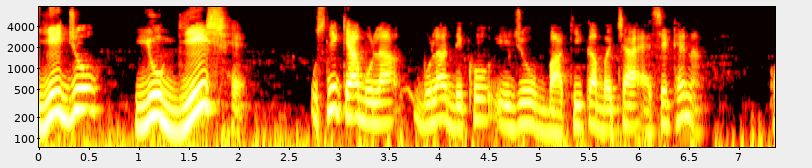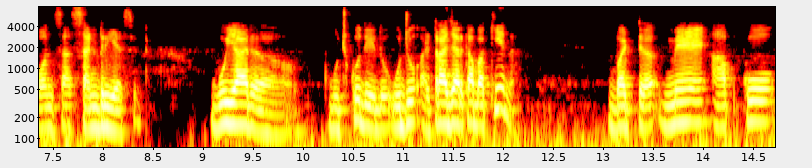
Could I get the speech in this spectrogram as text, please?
ये जो योगेश है। उसने क्या बोला? बोला देखो ये जो बाकी का बचा एसेट है ना कौन सा? सन्ड्री एसेट वो यार मुझको दे दो। वो जो अठारह हज़ार का बाकी है ना बट मैं आपको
